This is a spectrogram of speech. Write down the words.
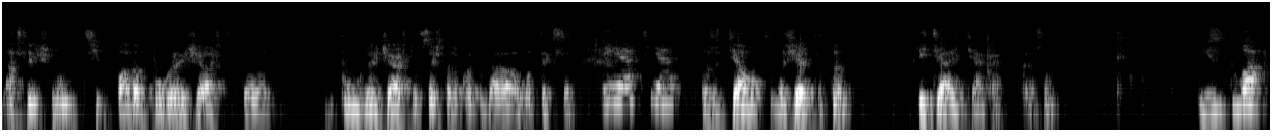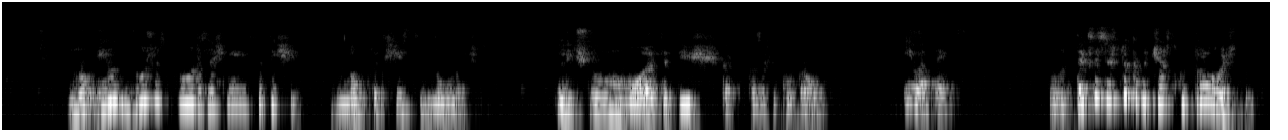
В момента, в който и сложих маската и я махнах след 15 минути, беше Не може ли още? А, в смисъл, аз лично си падам по ограничаващата по ограничаващото усещане, което дава латекса И аз, и аз. за тялото на жертвата. И тя, и тя, както каза. И за това. Но има множество различни фетиши. Много фетишисти, много нещо. Лично моят фетиш, както казах, е контрол. И латекс. Латекс е също като част от контрола, между другото.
